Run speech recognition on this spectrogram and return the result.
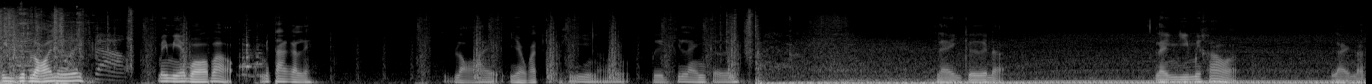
อุ้ยเรียบร้อยเลย ไม่มีบอเปล่า ไม่ต่างกันเลยเรียบร้อยอย่าวัดกับพี่น้องปืนที่แรงเกิน แรงเกินอะแรงยิงไม่เข้าอะหลายนัด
